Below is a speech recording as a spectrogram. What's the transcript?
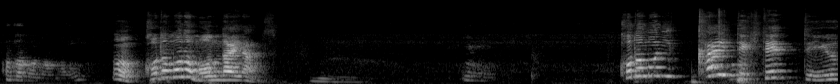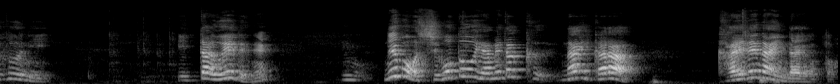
子供のうん、子供の問題なんです。うん、子供に帰ってきてっていうふうに言った上でね、うん、でも仕事を辞めたくないから帰れないんだよと、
